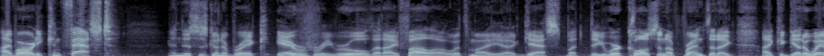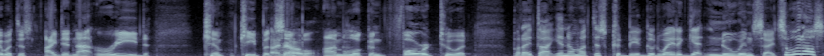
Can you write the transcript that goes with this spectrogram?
I've already confessed, and this is going to break every rule that I follow with my uh, guests. But we're close enough friends that I I could get away with this. I did not read Keep, Keep It. Simple. I'm looking forward to it. But I thought, you know what, this could be a good way to get new insight. So, what else?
